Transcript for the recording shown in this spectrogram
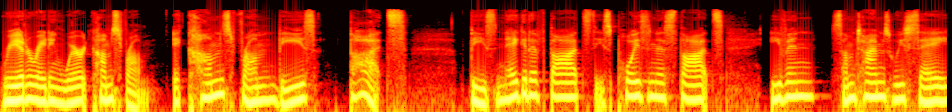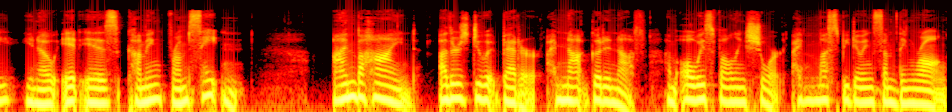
reiterating where it comes from. It comes from these thoughts, these negative thoughts, these poisonous thoughts. Even sometimes we say, you know, it is coming from Satan. I'm behind. Others do it better. I'm not good enough. I'm always falling short. I must be doing something wrong.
